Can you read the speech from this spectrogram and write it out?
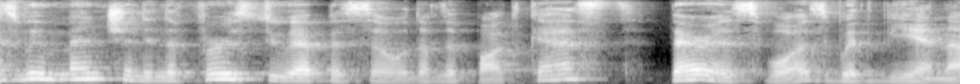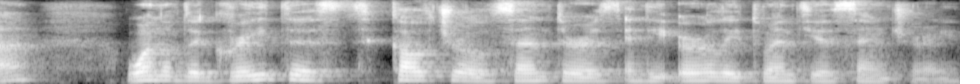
As we mentioned in the first two episodes of the podcast, Paris was, with Vienna, one of the greatest cultural centers in the early 20th century.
